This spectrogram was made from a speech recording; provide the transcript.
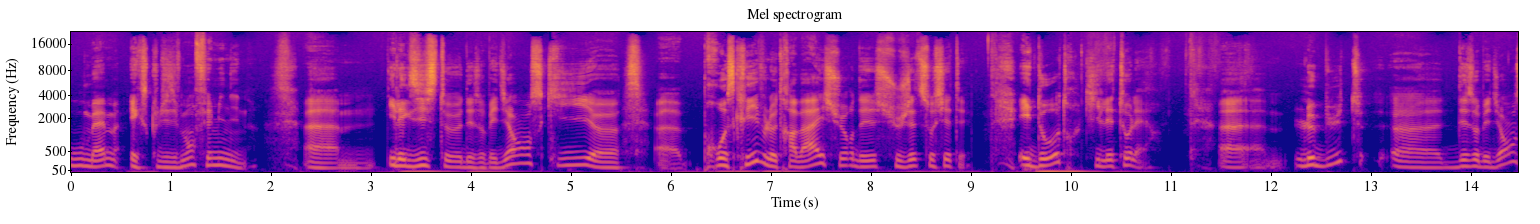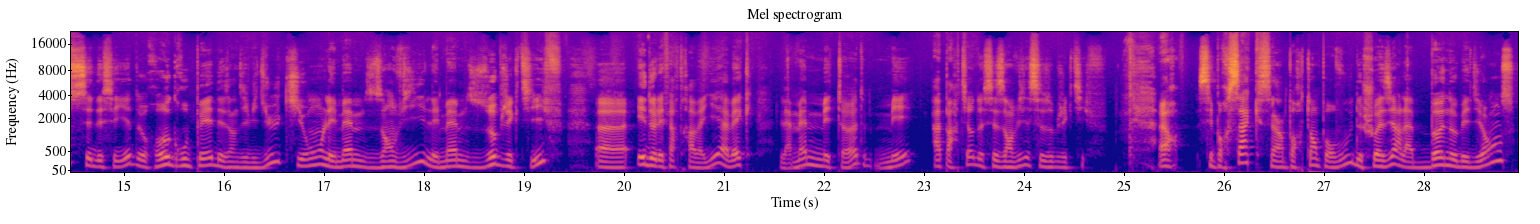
ou même exclusivement féminines. Euh, il existe des obédiences qui proscrivent le travail sur des sujets de société, et d'autres qui les tolèrent. Euh, le but euh, des obédiences, c'est d'essayer de regrouper des individus qui ont les mêmes envies, les mêmes objectifs, euh, et de les faire travailler avec la même méthode, mais à partir de ces envies et ces objectifs. Alors, c'est pour ça que c'est important pour vous de choisir la bonne obédience,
